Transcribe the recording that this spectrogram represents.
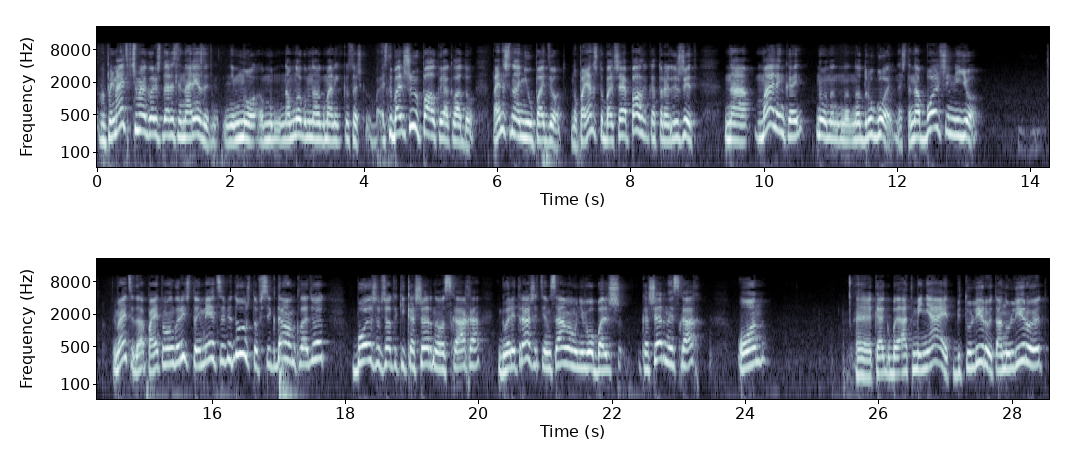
Вы понимаете, почему я говорю, что даже если нарезать немного, на много-много маленьких кусочков, если большую палку я кладу, понятно, что она не упадет, но понятно, что большая палка, которая лежит на маленькой, ну, на, на, на другой, значит, она больше нее. Понимаете, да? Поэтому он говорит, что имеется в виду, что всегда он кладет больше все-таки кошерного схаха. Говорит Раши, тем самым у него больш... кошерный схах, он э, как бы отменяет, битулирует, аннулирует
